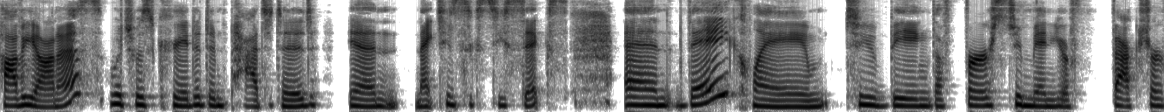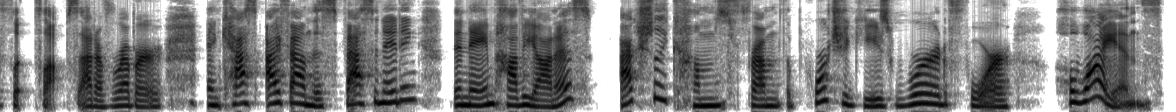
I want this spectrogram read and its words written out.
Havaianas, which was created and patented in 1966. And they claim to being the first to manufacture flip flops out of rubber. And Cass, I found this fascinating. The name Havaianas actually comes from the Portuguese word for Hawaiians.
